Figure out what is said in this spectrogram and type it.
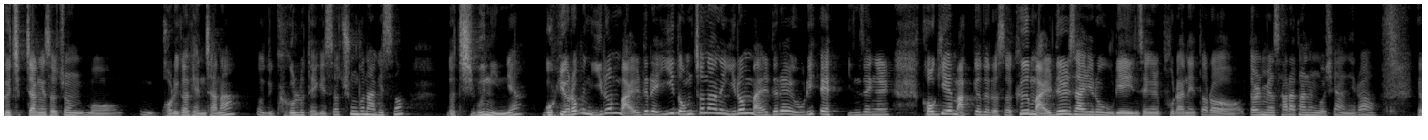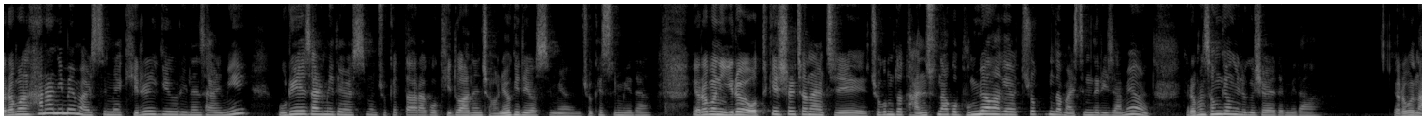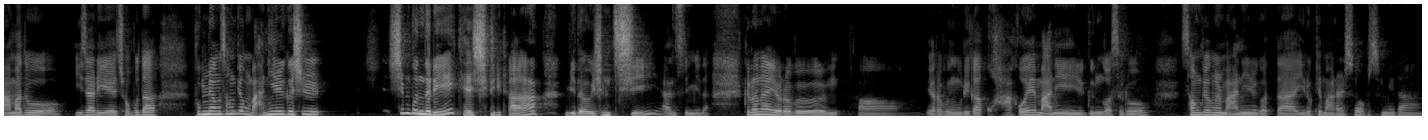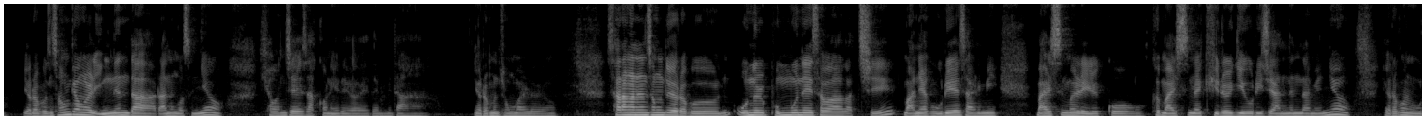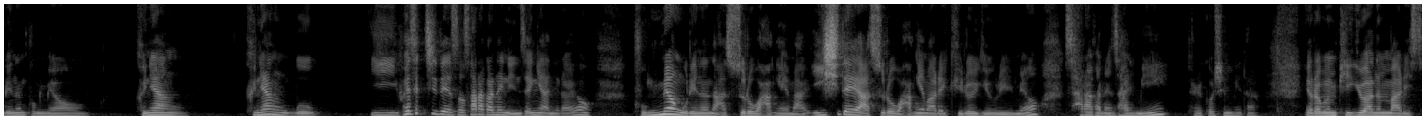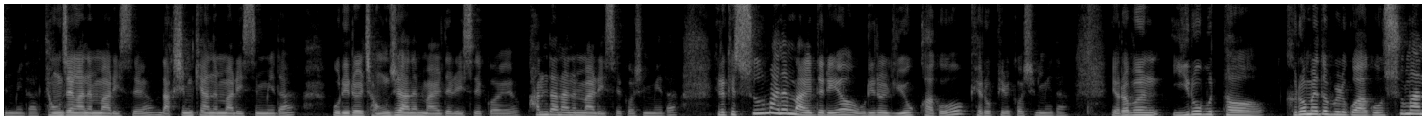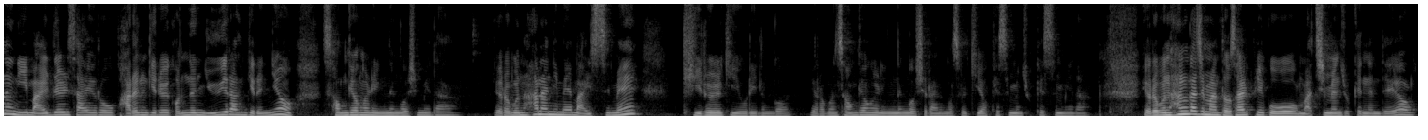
그 직장에서 좀 뭐 벌이가 괜찮아? 어, 그걸로 되겠어? 충분하겠어? 너 지분 있냐? 뭐 여러분 이런 말들에 이 넘쳐나는 이런 말들에 우리의 인생을 거기에 맡겨들어서 그 말들 사이로 우리의 인생을 불안에 떨어 떨며 살아가는 것이 아니라 여러분 하나님의 말씀에 귀를 기울이는 삶이 우리의 삶이 되었으면 좋겠다라고 기도하는 저녁이 되었으면 좋겠습니다. 여러분 이를 어떻게 실천할지 조금 더 단순하고 분명하게 조금 더 말씀드리자면 여러분 성경 읽으셔야 됩니다. 여러분 아마도 이 자리에 저보다 분명 성경 많이 읽으실 신분들이 계시리라 믿어 의심치 않습니다. 그러나 여러분, 어, 여러분 우리가 과거에 많이 읽은 것으로 성경을 많이 읽었다 이렇게 말할 수 없습니다. 여러분 성경을 읽는다라는 것은요 현재의 사건이 되어야 됩니다. 여러분 정말로요. 사랑하는 성도 여러분, 오늘 본문에서와 같이 만약 우리의 삶이 말씀을 읽고 그 말씀에 귀를 기울이지 않는다면요, 여러분 우리는 분명 그냥 그냥 뭐 이 회색지대에서 살아가는 인생이 아니라요. 분명 우리는 아수르 왕의 말, 이 시대의 아수르 왕의 말에 귀를 기울이며 살아가는 삶이 될 것입니다. 여러분 비교하는 말이 있습니다. 경쟁하는 말이 있어요. 낙심케 하는 말이 있습니다. 우리를 정죄하는 말들이 있을 거예요. 판단하는 말이 있을 것입니다. 이렇게 수많은 말들이요. 우리를 유혹하고 괴롭힐 것입니다. 여러분 이로부터 그럼에도 불구하고 수많은 이 말들 사이로 바른 길을 걷는 유일한 길은요. 성경을 읽는 것입니다. 여러분 하나님의 말씀에 귀를 기울이는 것, 여러분 성경을 읽는 것이라는 것을 기억했으면 좋겠습니다. 여러분 한 가지만 더 살피고 마치면 좋겠는데요.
